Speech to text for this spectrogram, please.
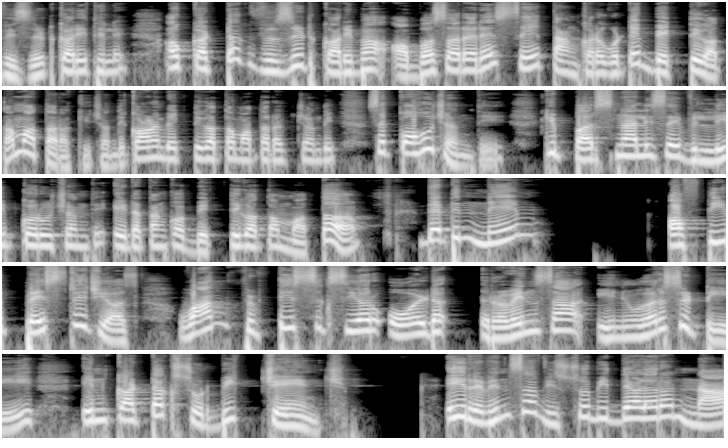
भिजिट करते कटक भिजिट करने अवसर से गोटे व्यक्तिगत मत रखिंट कौन व्यक्तिगत मत रखिंट से कहते कि पर्सनाली से बिलिव करूटा व्यक्तिगत मत that name of the prestigious one fifty six year old Ravenshaw University in Cuttack should be चेज ଏହି ରେଭେନ୍ସା ବିଶ୍ୱବିଦ୍ୟାଳୟର ନାଁ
